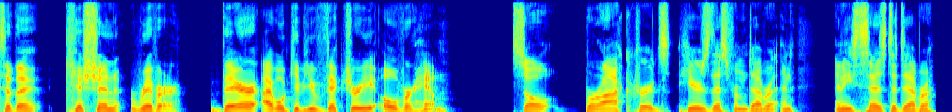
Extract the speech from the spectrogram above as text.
to the Kishon River. There I will give you victory over him. So Barak hears, hears this from Deborah, and, and he says to Deborah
